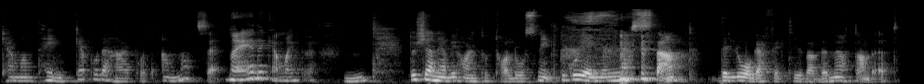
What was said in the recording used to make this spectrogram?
Kan man tänka på det här på ett annat sätt? Nej, det kan man inte. Mm. Då känner jag att vi har en total låsning. Då går jag in i nästa, det lågaffektiva bemötandet.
